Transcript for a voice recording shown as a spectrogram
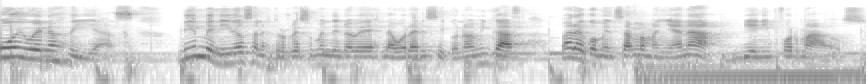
Muy buenos días. Bienvenidos a nuestro resumen de novedades laborales y económicas para comenzar la mañana bien informados.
